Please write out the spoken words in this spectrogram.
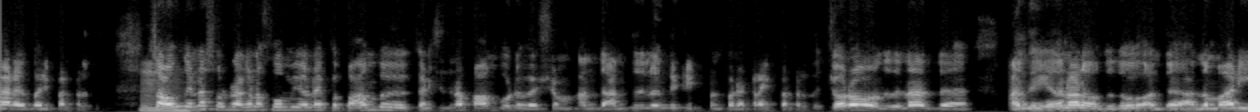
வேற மாதிரி பண்றது. சோ அவங்க என்ன சொல்றாங்கன்னா ஹோமியோனா இப்ப பாம்பு கடிச்சதுன்னா பாம்போட விஷம் அந்த அந்த இதுல இருந்து ட்ரீட்மெண்ட் பண்ண ட்ரை பண்றது. ஜுரம் வந்ததுன்னா அந்த அந்த எதனால வந்ததோ அந்த அந்த மாதிரி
